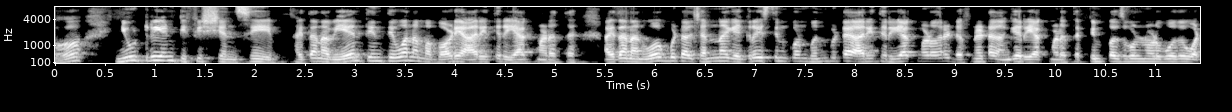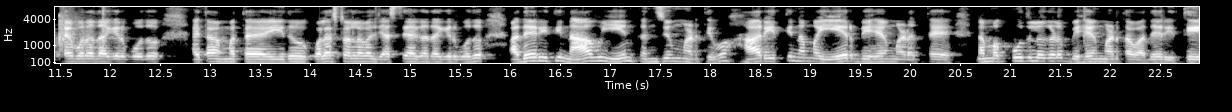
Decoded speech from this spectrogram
ನ್ಯೂಟ್ರಿಯೆಂಟ್ ಡಿಫಿಷಿಯನ್ಸಿ ಆಯ್ತಾ? ನಾವ್ ಏನ್ ತಿಂತೀವೋ ನಮ್ಮ ಬಾಡಿ ಆ ರೀತಿ ರಿಯಾಕ್ಟ್ ಮಾಡುತ್ತೆ. ಆಯ್ತಾ? ನಾನು ಹೋಗ್ಬಿಟ್ಟು ಅಲ್ಲಿ ಚೆನ್ನಾಗಿ ಎಗ್ ರೈಸ್ ತಿನ್ಕೊಂಡು ಬಂದ್ಬಿಟ್ಟೆ ಆ ರೀತಿ ರಿಯಾಕ್ಟ್ ಮಾಡೋದ್ರೆ ಡೆಫಿನೆಟ್ ಆಗಿ ಹಂಗೆ ರಿಯಾಕ್ಟ್ ಮಾಡುತ್ತೆ. ಪಿಂಪಲ್ಸ್ಗಳು ನೋಡ್ಬೋದು, ಹೊಟ್ಟೆ ಬರೋದಾಗಿರ್ಬೋದು, ಆಯ್ತಾ? ಮತ್ತೆ ಇದು ಕೊಲೆಸ್ಟ್ರಾಲ್ ಲೆವೆಲ್ ಜಾಸ್ತಿ ಆಗೋದಾಗಿರ್ಬೋದು. ಅದೇ ರೀತಿ ನಾವು ಏನ್ ಕನ್ಸ್ಯೂಮ್ ಮಾಡ್ತೀವೋ ಆ ರೀತಿ ನಮ್ಮ ಏರ್ ಬಿಹೇವ್ ಮಾಡುತ್ತೆ. ನಮ್ಮ ಕೂದಲುಗಳು ಬಿಹೇವ್ ಮಾಡ್ತಾವ ಅದೇ ರೀತಿ.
